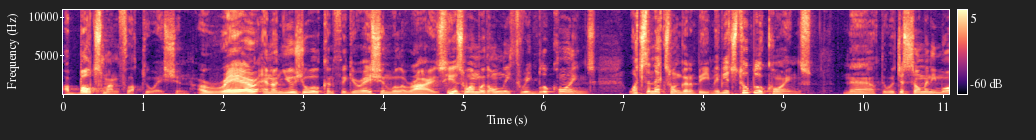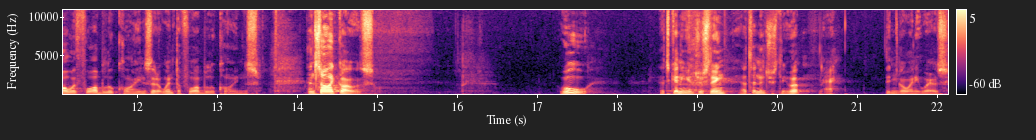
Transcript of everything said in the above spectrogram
a Boltzmann fluctuation, a rare and unusual configuration will arise. Here's one with only three blue coins. What's the next one going to be? Maybe it's two blue coins. No, there were just so many more with four blue coins that it went to four blue coins. And so it goes. Ooh, that's getting interesting. That's an interesting, whoop, nah, didn't go anywheres.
